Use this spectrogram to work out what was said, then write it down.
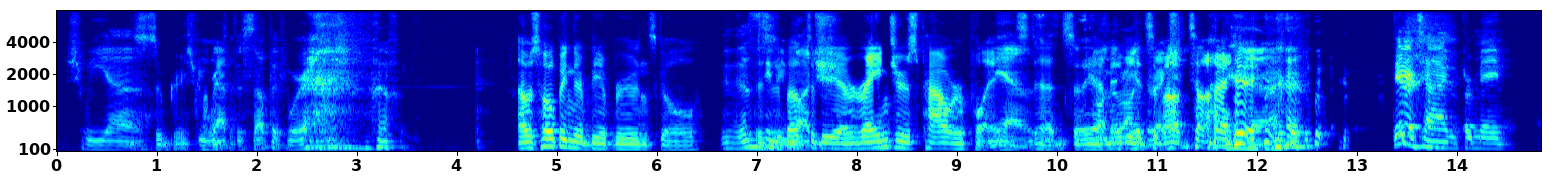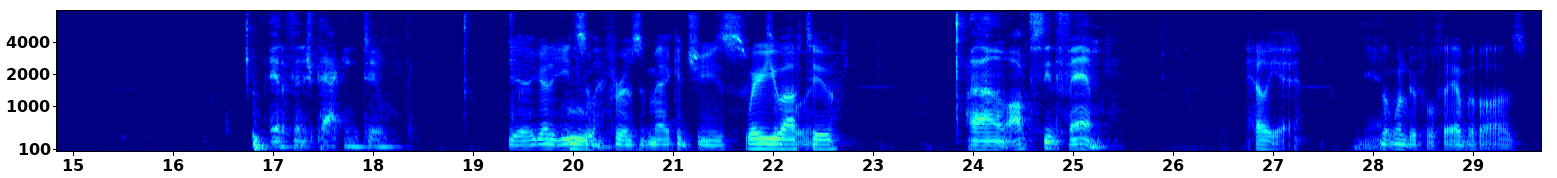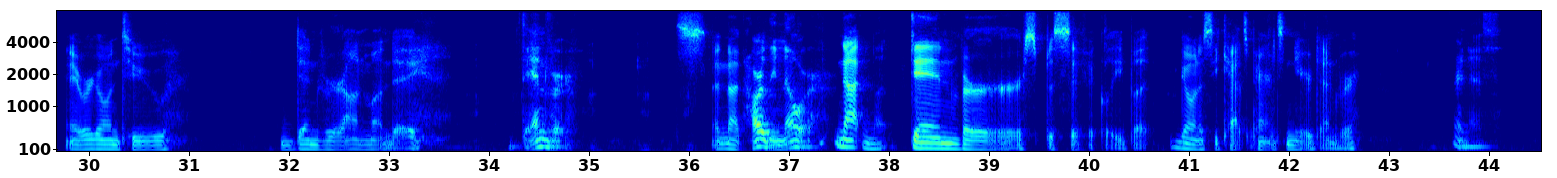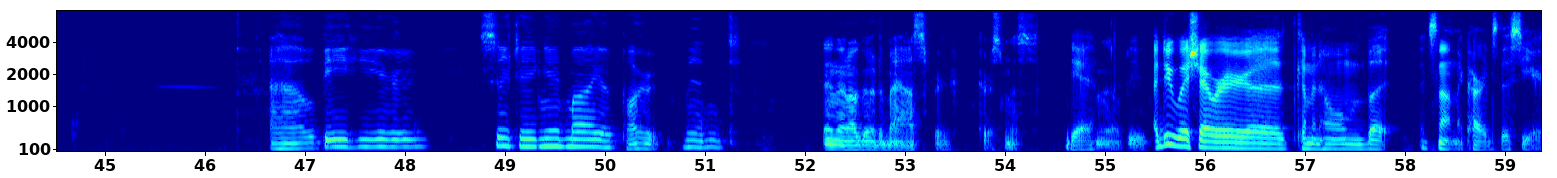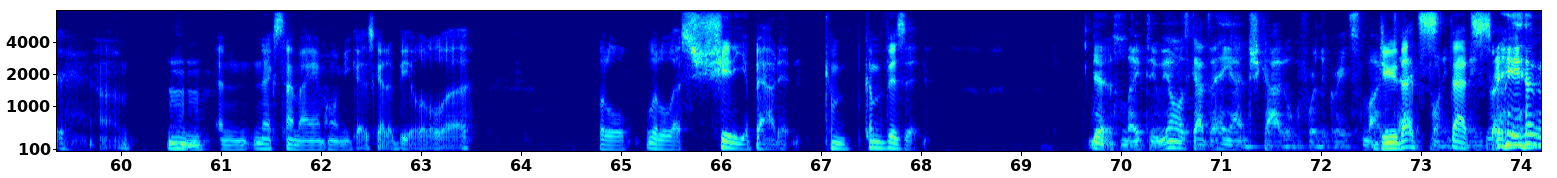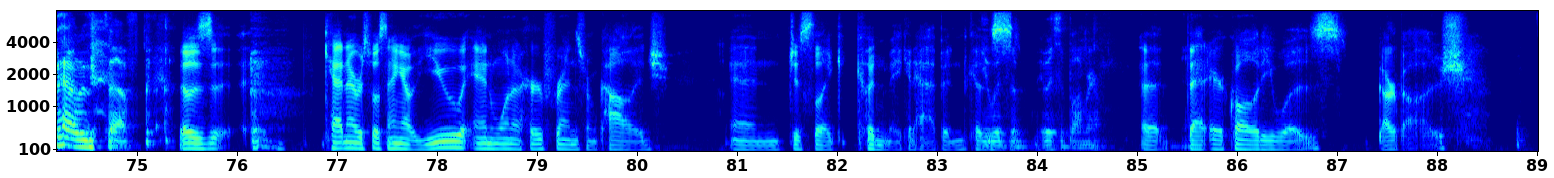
Should we uh some great should we wrap this up if we're I was hoping there'd be a Bruins goal. It doesn't This is about much. to be a Rangers power play Yeah, instead. is- So yeah, maybe wrong it's about time. Yeah. dinner time for me. I had to finish packing too. yeah, you got to eat Ooh. some frozen mac and cheese. Where are you off point. to? Um, off to see the fam. Hell yeah. Yeah. The wonderful fam of Oz. Hey, we're going to Denver on Monday. Denver. It's uh, not Hardly know her. not Denver specifically, but going to see Kat's parents near Denver. Very nice. I'll be here sitting in my apartment. And then I'll go to mass for Christmas. Yeah. Be I do wish I were uh, coming home, but it's not in the cards this year. Um, Mhm. and next time I am home, you guys got to be a little, uh, little, little less shitty about it. Come, come visit, yes. Like to. We almost got to hang out in Chicago before the Great Smog. Dude, that's- that's 2023, and that was tough. those. Uh, Kat and I were supposed to hang out with you and one of her friends from college, and just like couldn't make it happen because It was a it was a bummer. uh, that air quality was garbage.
